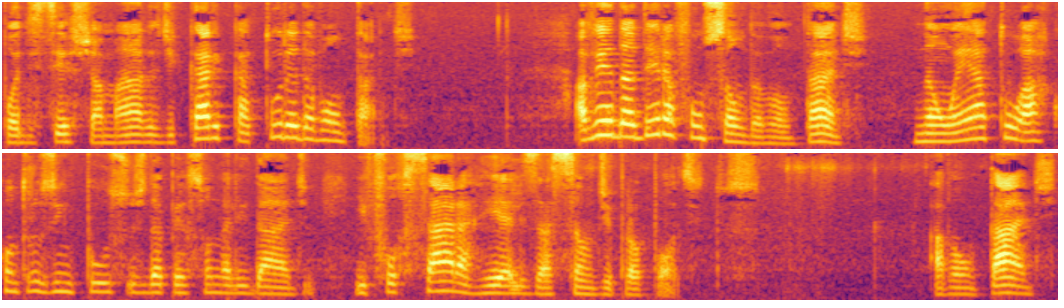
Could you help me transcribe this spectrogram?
pode ser chamada de caricatura da vontade. A verdadeira função da vontade não é atuar contra os impulsos da personalidade e forçar a realização de propósitos. A vontade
